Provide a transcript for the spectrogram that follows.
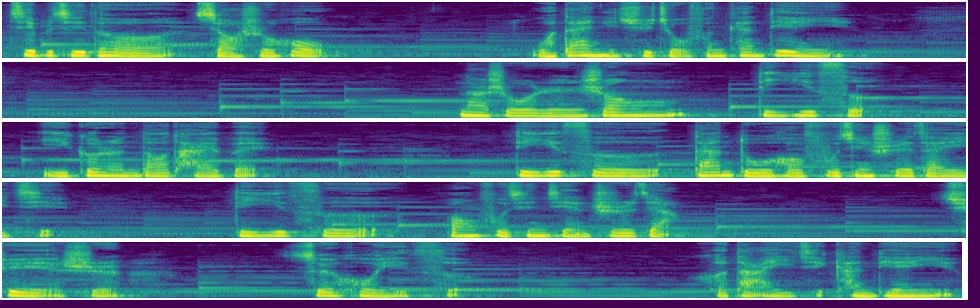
记不记得小时候，我带你去九份看电影？”那是我人生第一次一个人到台北，第一次单独和父亲睡在一起，第一次帮父亲剪指甲，却也是最后一次和他一起看电影。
